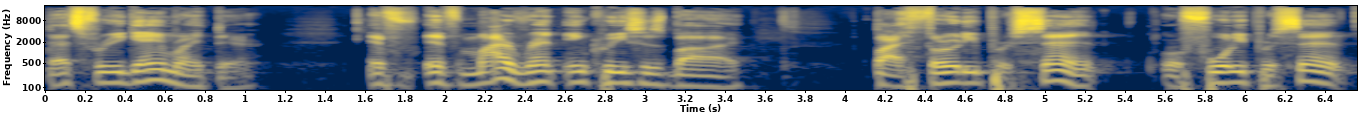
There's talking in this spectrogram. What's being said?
that's free game right there. If if my rent increases by by 30% or 40%,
